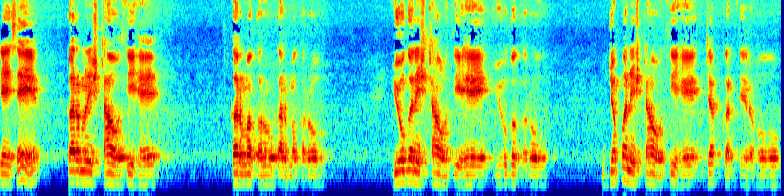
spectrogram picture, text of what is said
जैसे कर्म निष्ठा होती है, कर्म करो कर्म करो योग निष्ठा होती है, योग करो जप निष्ठा होती है, जप करते रहो।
